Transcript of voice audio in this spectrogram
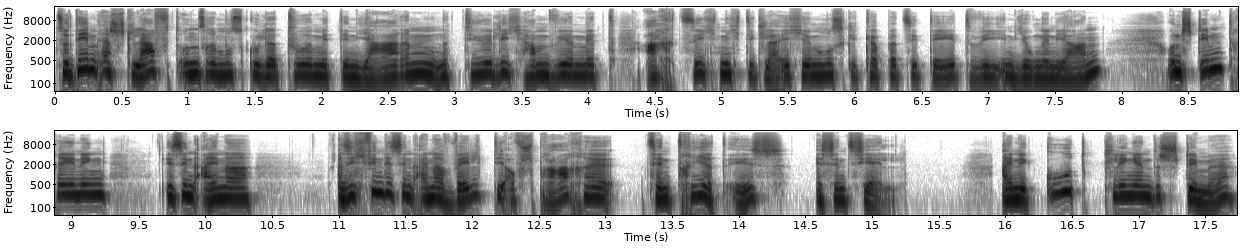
Zudem erschlafft unsere Muskulatur mit den Jahren. Natürlich haben wir mit 80 nicht die gleiche Muskelkapazität wie in jungen Jahren. Und Stimmtraining ist in einer, also ich finde es in einer Welt, die auf Sprache zentriert ist, essentiell. Eine gut klingende Stimme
